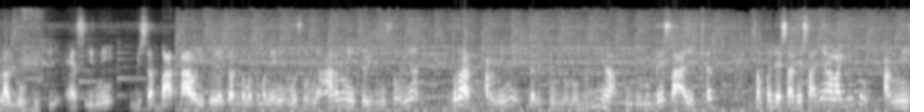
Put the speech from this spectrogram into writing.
lagu BTS ini bisa batal gitu ya kan. Teman-teman ini musuhnya ARMY cuy. Musuhnya berat. ARMY ini dari penjuru dunia penjuru desa ya kan. Sampai desa-desanya lagi tuh ARMY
